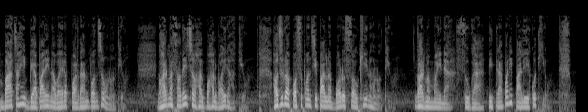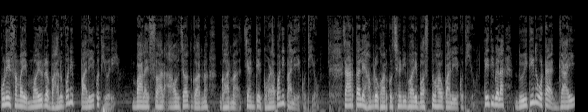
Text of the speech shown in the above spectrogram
बा चाहिँ व्यापारी नभएर प्रधान पञ्च हुनुहुन्थ्यो। घरमा सधैँ चहल पहल भइरहन्थ्यो। हजुरबा पशुपन्छी पाल्न बडो सौखिन हुनुहुन्थ्यो। घरमा मैना सुगा तित्रा पनि पालिएको थियो। कुनै समय मयूर र भालु पनि पालिएको थियो रे बालाई सहर आवजात गर्न घरमा च्यान्टे घोडा पनि पालिएको थियो। चारताले हाम्रो घरको छेडीभरि वस्तुभाव पालिएको थियो। त्यति बेला दुई तीनवटा गाई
